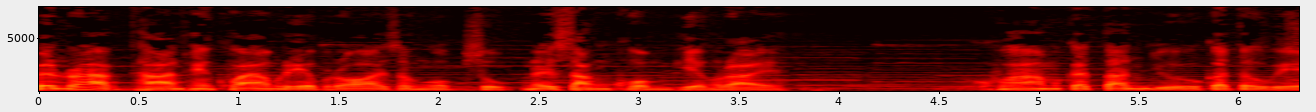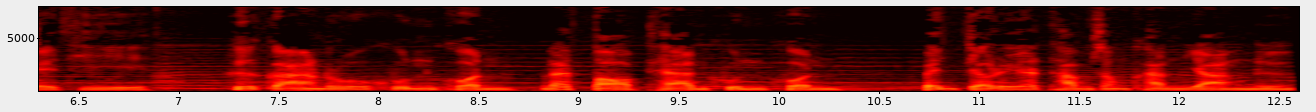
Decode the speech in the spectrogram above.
เป็นรากฐานแห่งความเรียบร้อยสงบสุขในสังคมเพียงไร ความกตัญญูกตเวที คือการรู้คุณคนและตอบแทนคุณคน เป็นจริยธรรมสำคัญอย่างหนึ่ง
